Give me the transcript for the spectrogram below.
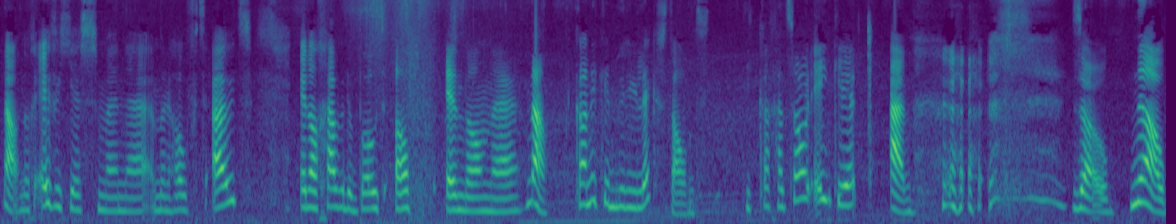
nou, nog eventjes mijn, mijn hoofd uit. En dan gaan we de boot af en dan, nou, kan ik in de relaxstand. Die gaat zo in één keer aan. Zo, nou,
